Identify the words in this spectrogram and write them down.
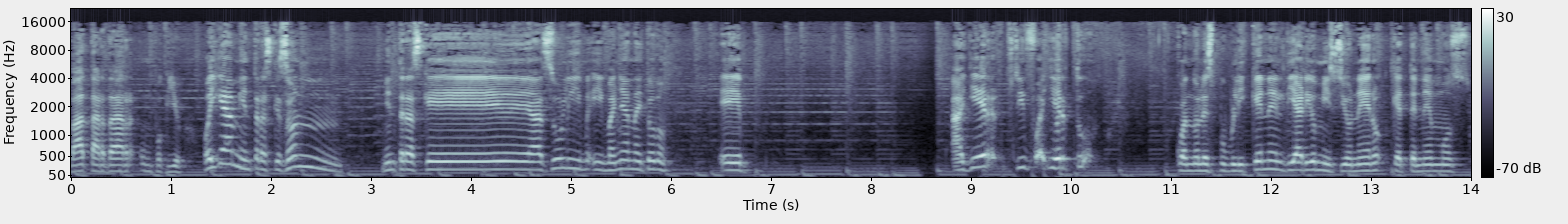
va a tardar un poquillo. Oiga, mientras que son, mientras que Azul y mañana y todo, eh, ayer, sí fue ayer tú, cuando les publiqué en el diario misionero que tenemos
